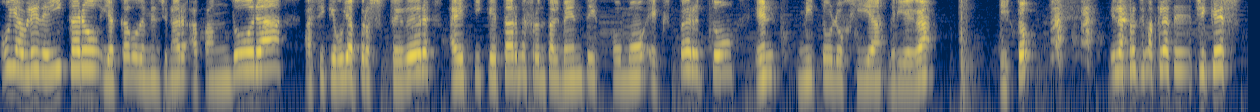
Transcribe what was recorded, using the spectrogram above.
Hoy hablé de Ícaro y acabo de mencionar a Pandora, así que voy a proceder a etiquetarme frontalmente como experto en mitología griega. ¿Listo? En las próximas clases, chiques,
